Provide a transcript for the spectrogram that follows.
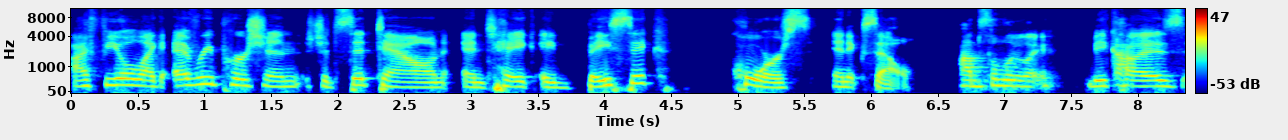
I feel like every person should sit down and take a basic course in Excel. Absolutely. Because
